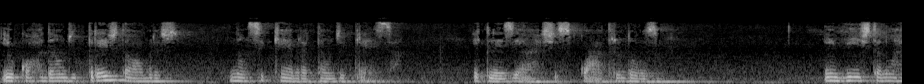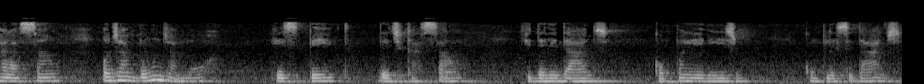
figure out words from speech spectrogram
E o cordão de três dobras não se quebra tão depressa. Eclesiastes 4:12. Invista numa relação onde abunde amor, respeito, dedicação, fidelidade, companheirismo, cumplicidade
